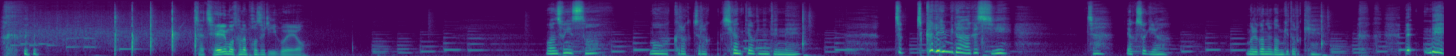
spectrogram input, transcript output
제가 제일 못하는 퍼즐이 이거예요. 완성했어. 뭐 그럭저럭 시간 때우기는 됐네. 축, 축하드립니다 아가씨. 자 약속이야. 물건을 넘기도록 해 네, 네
